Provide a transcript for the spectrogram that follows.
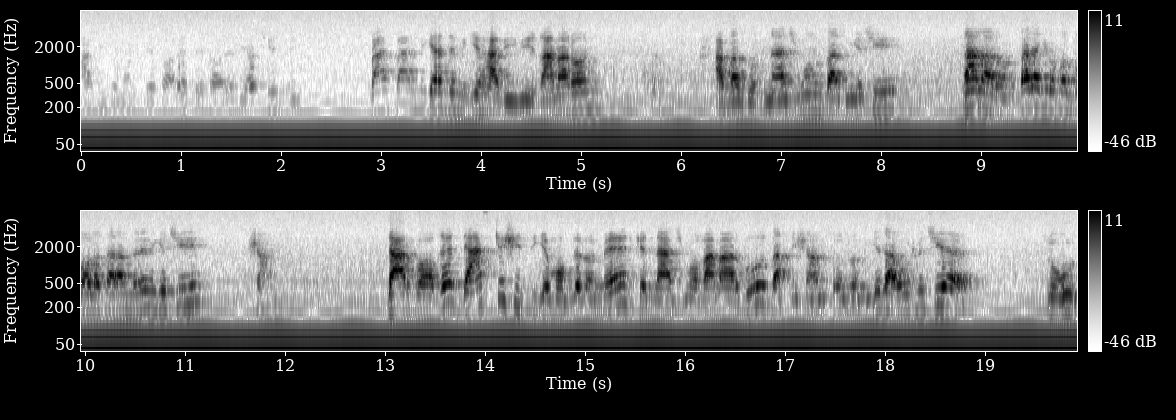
حبیب ما ستاره ستاره زیاد چیز نیست بعد برمیگرده میگه حبیبی قمران اول گفت نجمون بعد میگه چی؟ قمرون بعد اگه بخواد بالاترم بره میگه چی؟ شمس در واقع دست کشید دیگه مبدلون مه که نجم و قمر بود وقتی شمسون رو میگه در حکم چیه؟ سقوط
